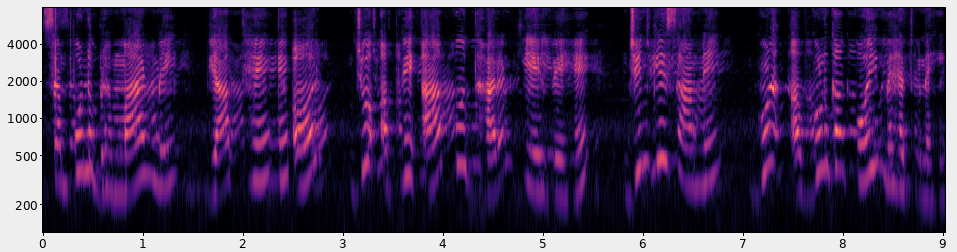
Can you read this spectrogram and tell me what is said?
संपूर्ण ब्रह्मांड में व्याप्त हैं और जो अपने आप को धारण किए हुए हैं, जिनके सामने गुण अवगुण का कोई महत्व नहीं,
